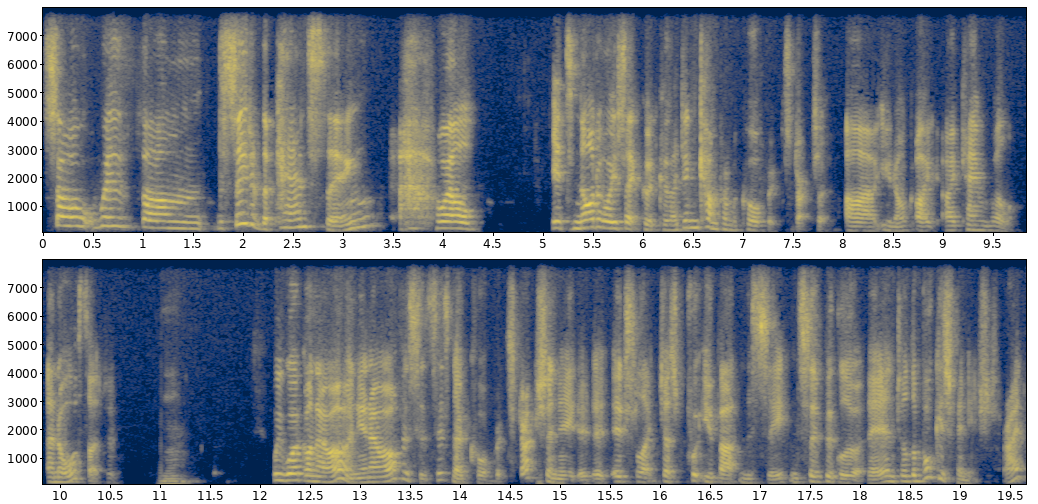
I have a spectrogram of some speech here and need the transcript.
So, with um, the seat of the pants thing, well, it's not always that good because I didn't come from a corporate structure. Uh, you know, I, I came, well, an author. Mm. We work on our own in our offices. There's no corporate structure needed. It, it's like just put your butt in the seat and super glue it there until the book is finished, right?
